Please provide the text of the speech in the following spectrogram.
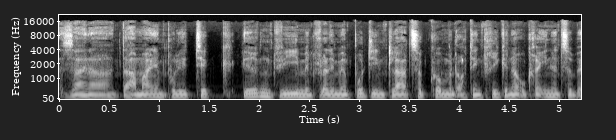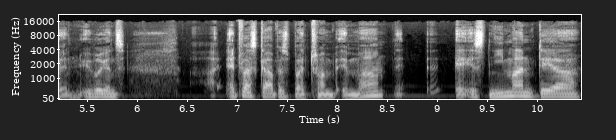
seiner damaligen Politik irgendwie mit Wladimir Putin klarzukommen und auch den Krieg in der Ukraine zu beenden. Übrigens, etwas gab es bei Trump immer. Er ist niemand, der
